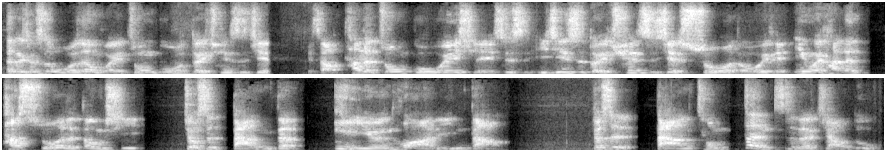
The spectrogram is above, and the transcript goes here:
这个就是我认为中国对全世界他，的中国威胁是是已经是对全世界所有的威胁，因为它的它所有的东西就是党的一元化领导，就是党从政治的角度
